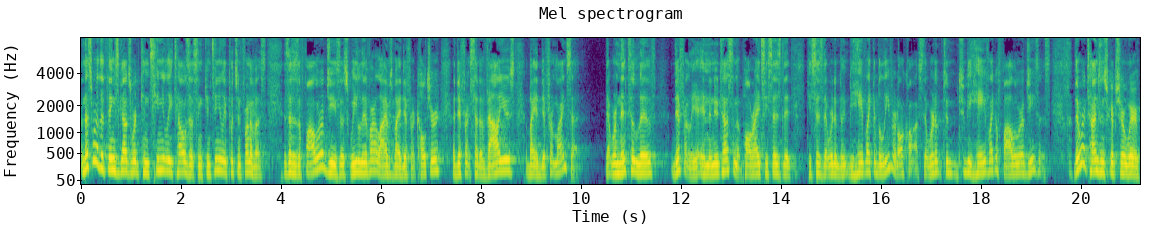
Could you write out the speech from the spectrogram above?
And that's one of the things God's word continually tells us and continually puts in front of us is that as a follower of Jesus, we live our lives by a different culture, a different set of values, by a different mindset. That we're meant to live differently. In the New Testament, Paul writes, he says that, he says that we're to be, behave like a believer at all costs, that we're to, to, to behave like a follower of Jesus. There were times in Scripture where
